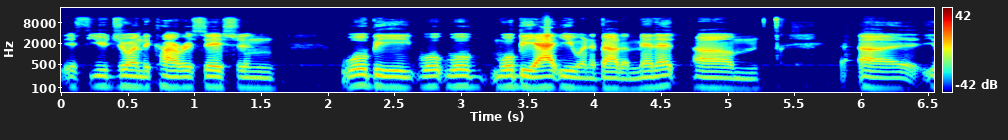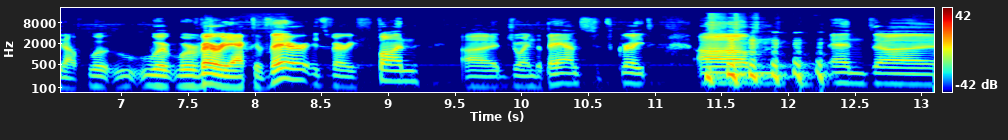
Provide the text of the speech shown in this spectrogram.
if you join the conversation, we'll be we'll we'll, we'll be at you in about a minute. Um, uh, you know, we're, we're very active there. It's very fun. Uh, join the bands. It's great. Um, and, uh,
